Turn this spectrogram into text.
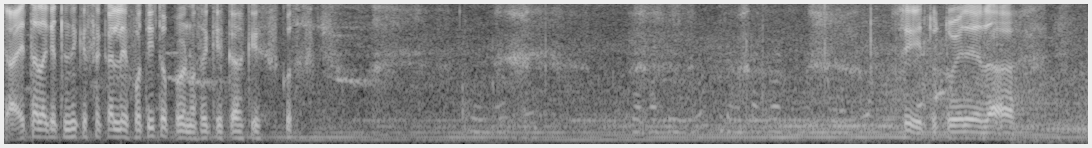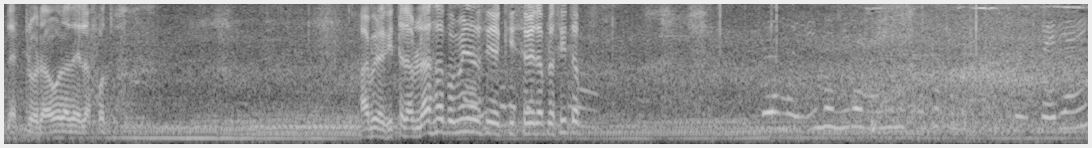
Ya, esta es la que tiene que sacarle fotito, pero no sé qué, qué cosas. Sí, tú, tú eres la, la exploradora de la foto. Ah, pero aquí está la plaza, pues mira, si aquí se ve la placita. pues. Se ve muy linda, mira, hay una feria ahí.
